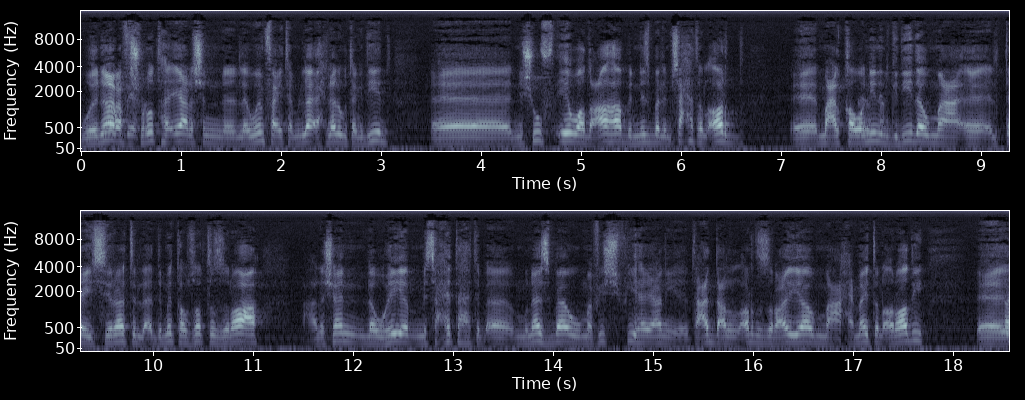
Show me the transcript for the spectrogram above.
ونعرف شروطها إيه علشان لو ينفع يتعمل لها إحلال وتجديد. آه، نشوف إيه وضعها بالنسبة لمساحة الأرض آه، مع القوانين الجديدة ومع آه، التيسيرات اللي قدمتها وزارة الزراعة. علشان لو هي مساحتها هتبقى مناسبة ومفيش فيها يعني تعدي على الأرض الزراعية مع حماية الأراضي آه،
